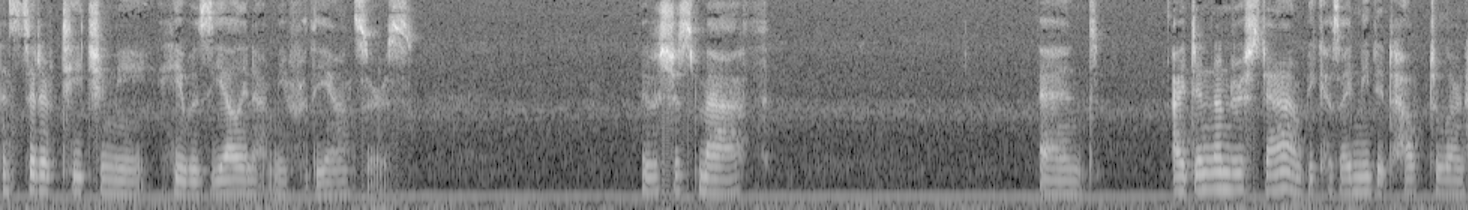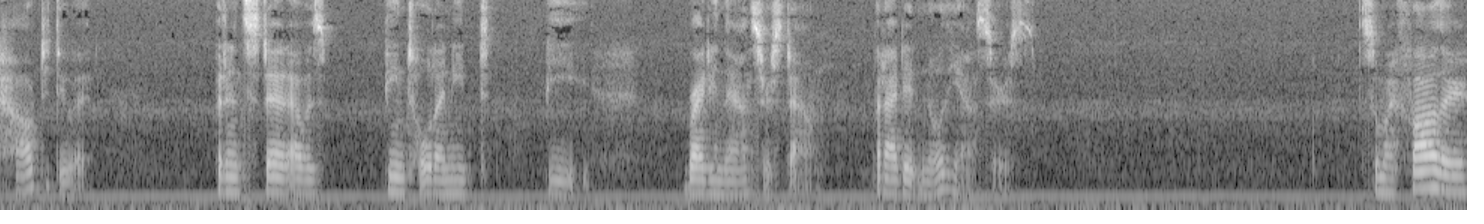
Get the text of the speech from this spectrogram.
instead of teaching me, he was yelling at me for the answers. It was just math. And I didn't understand because I needed help to learn how to do it. But instead, I was being told I need to be writing the answers down. But I didn't know the answers. So my father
